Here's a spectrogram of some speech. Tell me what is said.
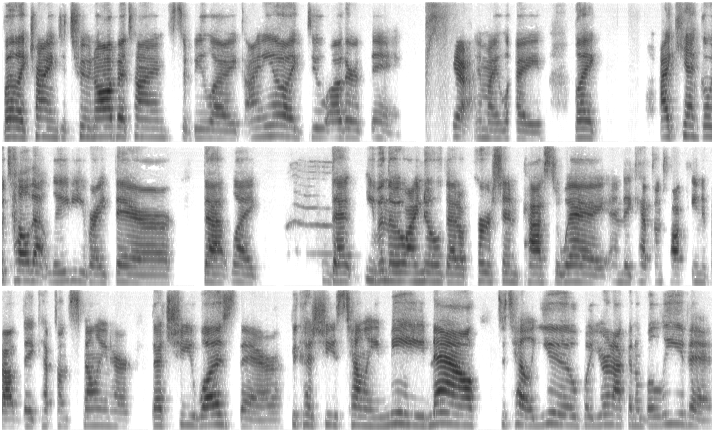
but like trying to tune off at times to be like i need to like do other things Yeah. in my life like i can't go tell that lady right there that like that even though I know that a person passed away and they kept on talking about, they kept on smelling her, that she was there because she's telling me now to tell you, but you're not going to believe it.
